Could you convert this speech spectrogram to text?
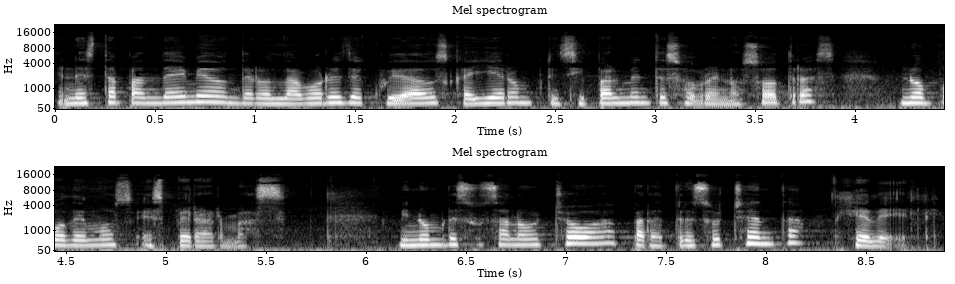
En esta pandemia donde los labores de cuidados cayeron principalmente sobre nosotras, no podemos esperar más. Mi nombre es Susana Ochoa para 380 GDL.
